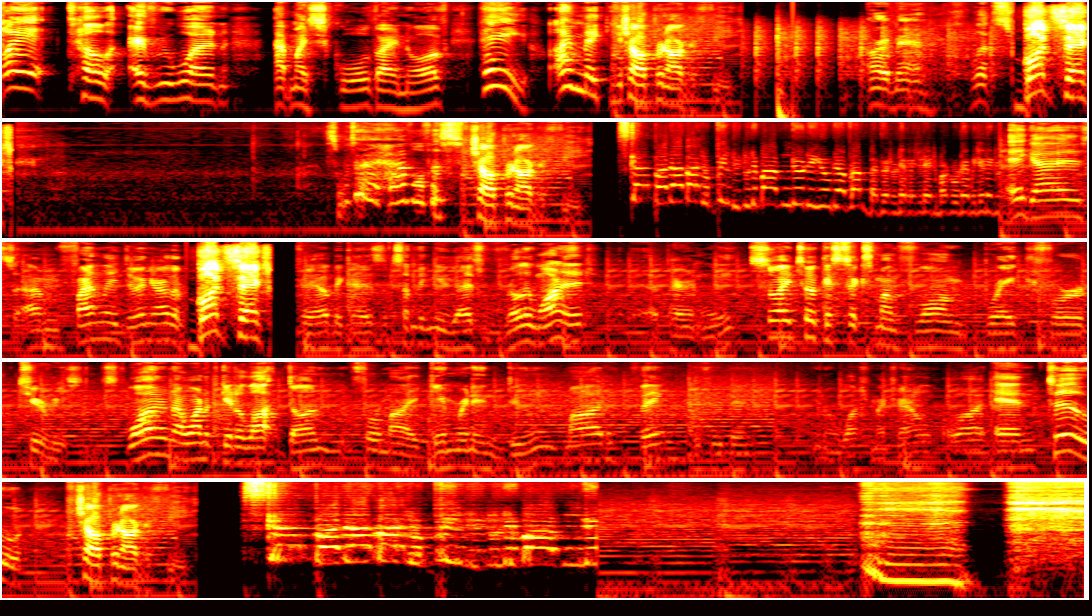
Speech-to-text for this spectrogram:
I tell everyone at my school that I know of, hey, I'm making child pornography. Alright, man, let's. Butt sex. So, what do I have all this child pornography? Hey guys, I'm finally doing another Butt sex. video because it's something you guys really wanted, apparently. So I took a six month long break for two reasons. One, I wanted to get a lot done for my Gamer in Doom mod thing, if you've been, watching my channel a lot. And two, child pornography.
